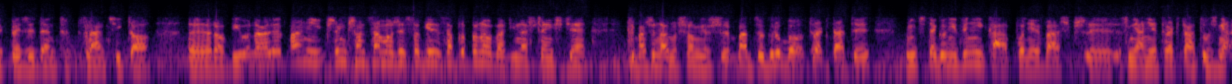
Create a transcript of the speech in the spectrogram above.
y, prezydent Francji to y, robił, no ale pani przewodnicząca może sobie zaproponować i na szczęście, chyba że naruszą już bardzo grubo traktaty, nic z tego nie wynika, ponieważ przy zmianie traktatów, zmia e,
